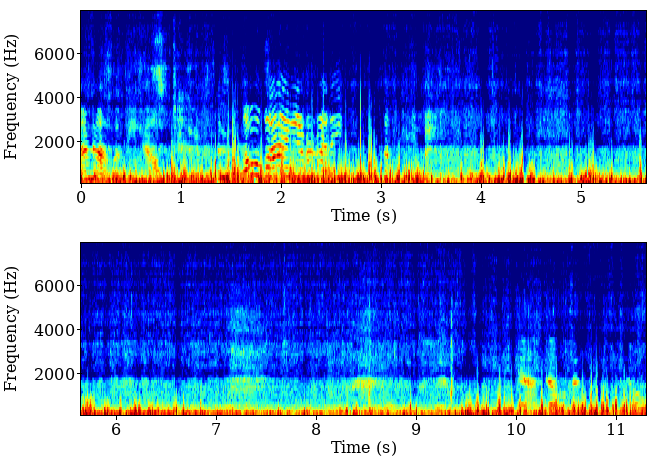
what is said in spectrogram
I'm not looking out. Oh, bye, everybody. yeah, double this. Oh,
